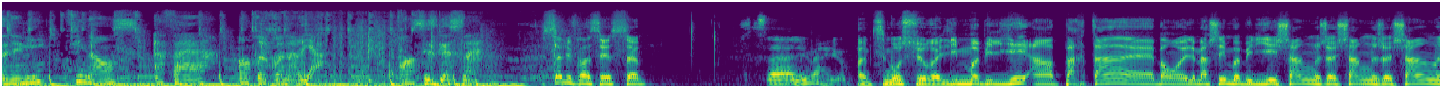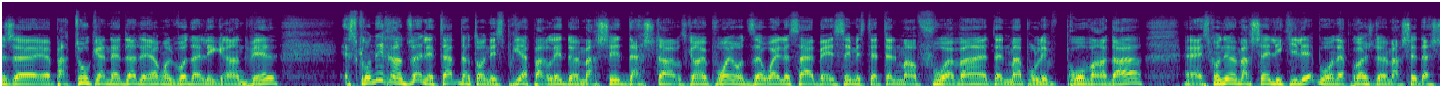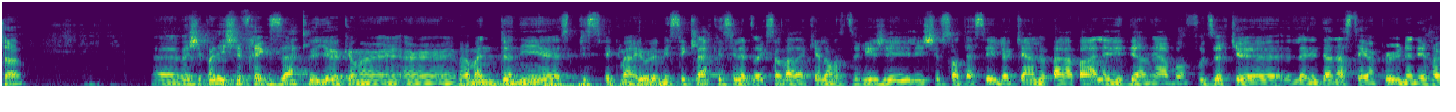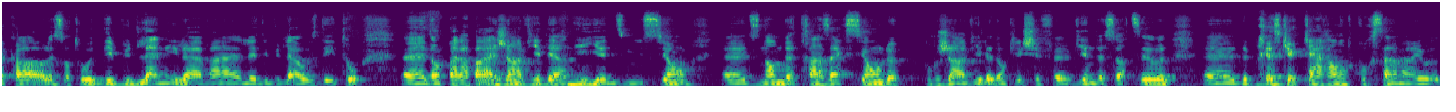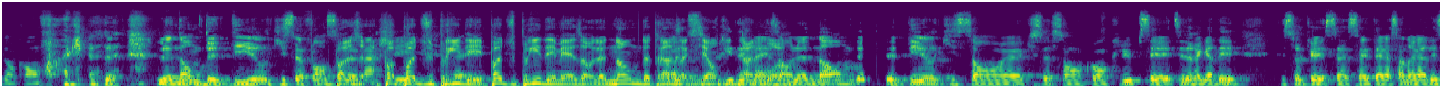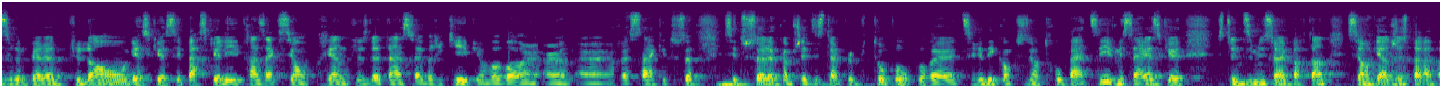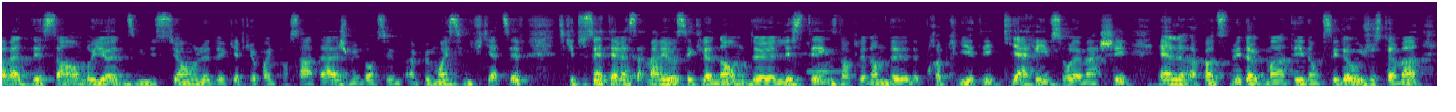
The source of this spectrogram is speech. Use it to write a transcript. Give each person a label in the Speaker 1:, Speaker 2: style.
Speaker 1: Économie, finance, affaires, entrepreneuriat. Francis Gosselin.
Speaker 2: Salut Francis.
Speaker 3: Salut Mario.
Speaker 2: Un petit mot sur l'immobilier en partant. Euh, bon, le marché immobilier change, change, change. Euh, partout au Canada, d'ailleurs, on le voit dans les grandes villes. Est-ce qu'on est rendu à l'étape dans ton esprit à parler d'un marché d'acheteurs? Parce qu'à un point, on disait, ouais, là, ça a baissé, mais c'était tellement fou avant, tellement pour les pro-vendeurs. Euh, Est-ce qu'on est un marché à l'équilibre ou on approche d'un marché d'acheteurs?
Speaker 3: Euh, ben, j'ai pas les chiffres exacts. Là. Il y a comme un, un, vraiment une donnée euh, spécifique, Mario, là, mais c'est clair que c'est la direction vers laquelle on se dirige et les chiffres sont assez éloquents là, par rapport à l'année dernière. Bon, faut dire que l'année dernière, c'était un peu une année record, là, surtout au début de l'année, là, avant le début de la hausse des taux. Euh, donc, par rapport à janvier dernier, il y a une diminution euh, du nombre de transactions là, pour janvier, là, donc les chiffres viennent de sortir, là, euh, de presque 40% Mario. Là, donc on voit que le, le, nombre de deals qui se font sur
Speaker 2: pas,
Speaker 3: le marché...
Speaker 2: Pas, pas du prix euh, des, pas du prix des maisons, le nombre de transactions
Speaker 3: pas du prix
Speaker 2: dans
Speaker 3: des
Speaker 2: le
Speaker 3: maisons,
Speaker 2: mois.
Speaker 3: le nombre de, de deals qui sont euh, qui se sont conclus. Puis c'est de regarder c'est sûr que c'est intéressant de regarder sur une période plus longue. Est-ce que c'est parce que les transactions prennent plus de temps à se fabriquer et puis on va voir un, un, un ressac et tout ça? C'est tout ça, là, comme je te dis, c'est un peu plus tôt pour, pour euh, tirer des conclusions trop hâtives, mais ça reste que c'est une diminution importante. Si on regarde juste par rapport à décembre, il y a une diminution là, de quelques points de pourcentage, mais bon, c'est un peu moins significatif. Ce qui est aussi intéressant, Mario, c'est que le nombre de listings, donc le nombre de, de propriétés qui arrivent sur le marché, elle a continué d'augmenter. Donc, c'est là où justement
